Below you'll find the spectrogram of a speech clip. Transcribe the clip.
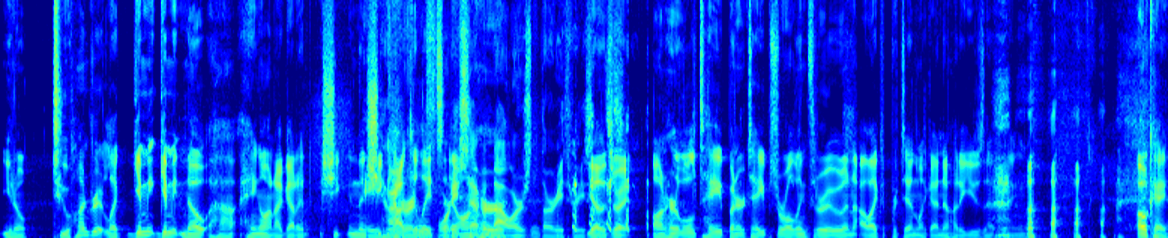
you know, two hundred? Like, give me, give me. No, uh, hang on. I got it. She and then she calculates it on her. dollars and thirty three. Yeah, that's right. On her little tape, and her tape's rolling through, and I like to pretend like I know how to use that thing. but- okay,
